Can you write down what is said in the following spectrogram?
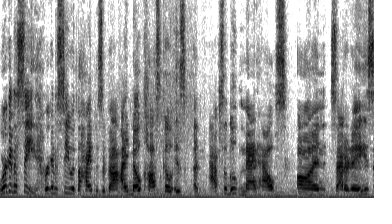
we're gonna see. We're gonna see what the hype is about. I know Costco is an absolute madhouse on Saturdays,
